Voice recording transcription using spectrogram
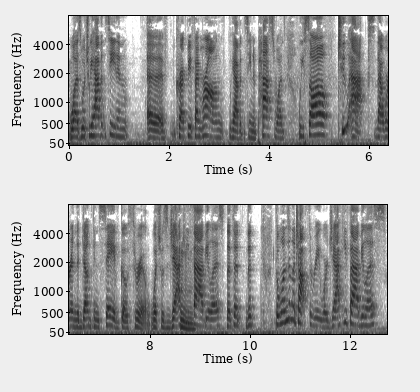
was, which we haven't seen in. Uh, correct me if I'm wrong. We haven't seen in past ones. We saw two acts that were in the Dunkin' save go through, which was Jackie Hmm. Fabulous. The, the the the ones in the top three were Jackie Fabulous,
